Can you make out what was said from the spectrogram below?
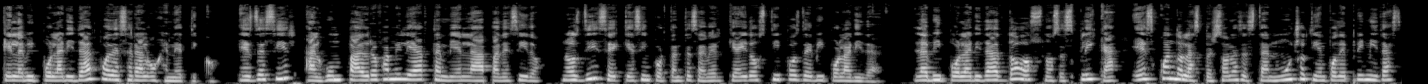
que la bipolaridad puede ser algo genético, es decir, algún padre o familiar también la ha padecido. Nos dice que es importante saber que hay dos tipos de bipolaridad. La bipolaridad 2 nos explica es cuando las personas están mucho tiempo deprimidas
